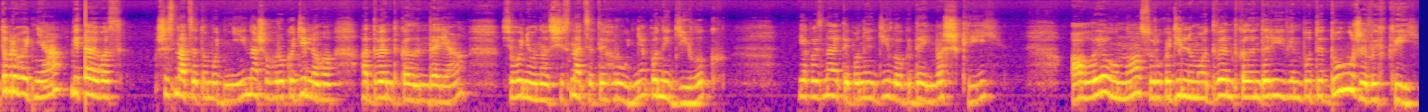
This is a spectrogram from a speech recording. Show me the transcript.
Доброго дня! Вітаю вас в 16-му дні нашого рукодільного адвент-календаря. Сьогодні у нас 16 грудня, понеділок. Як ви знаєте, понеділок день важкий. Але у нас у рукодільному адвент-календарі він буде дуже легкий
